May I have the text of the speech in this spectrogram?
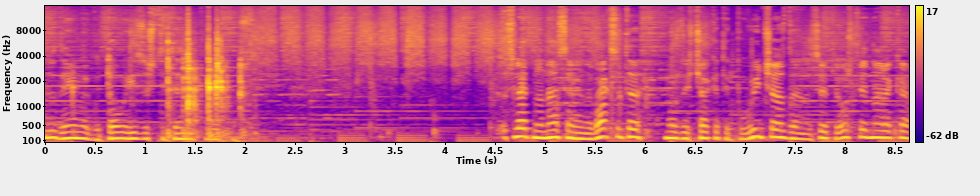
за да имаме готова и защитена повърхност. След нанасяне на ваксата, може да изчакате половин час, да нанесете още една ръка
